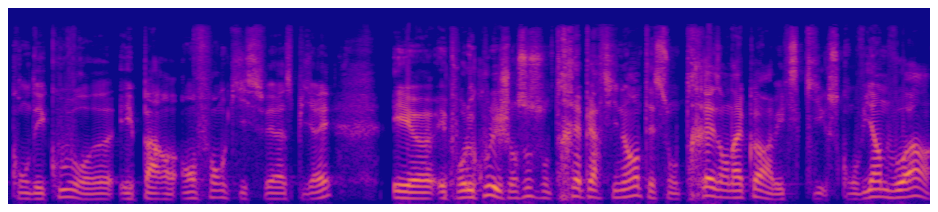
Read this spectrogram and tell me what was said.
qu'on découvre euh, et par enfant qui se fait aspirer. Et, pour le coup, les chansons sont très pertinentes, elles sont très en accord avec ce qu'on vient de voir.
